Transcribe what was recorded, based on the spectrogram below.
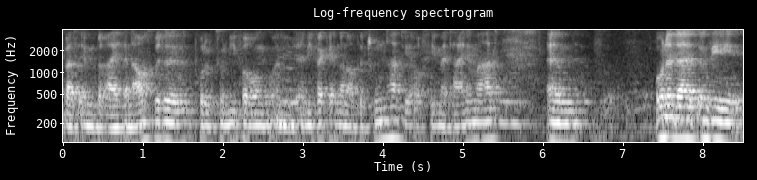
was im Bereich der Nahrungsmittelproduktion, Lieferung und mhm. Äh, Lieferketten dann auch zu tun hat, die auch viel mehr Teilnehmer hat. Mhm. Ähm, ohne da jetzt irgendwie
